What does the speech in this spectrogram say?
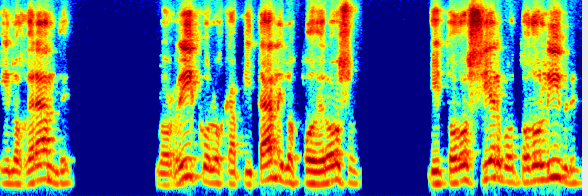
y los grandes, los ricos, los capitanes, los poderosos y todo siervo, todo libre,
